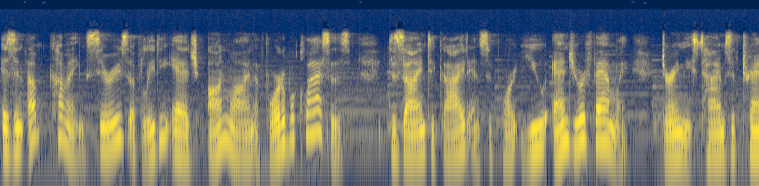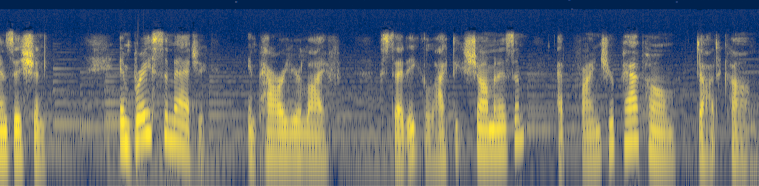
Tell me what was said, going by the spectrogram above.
is an upcoming series of leading edge online affordable classes designed to guide and support you and your family during these times of transition. Embrace the magic, empower your life. Study Galactic Shamanism at findyourpathhome.com.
